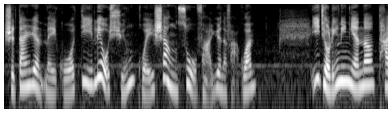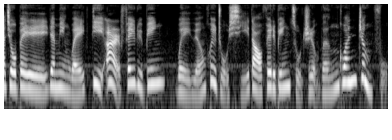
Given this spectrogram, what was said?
是担任美国第六巡回上诉法院的法官。一九零零年呢，他就被任命为第二菲律宾委员会主席，到菲律宾组织文官政府。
